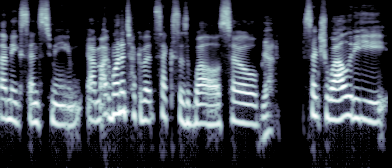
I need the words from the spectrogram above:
That makes sense to me. Um, I want to talk about sex as well. So, yeah. sexuality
